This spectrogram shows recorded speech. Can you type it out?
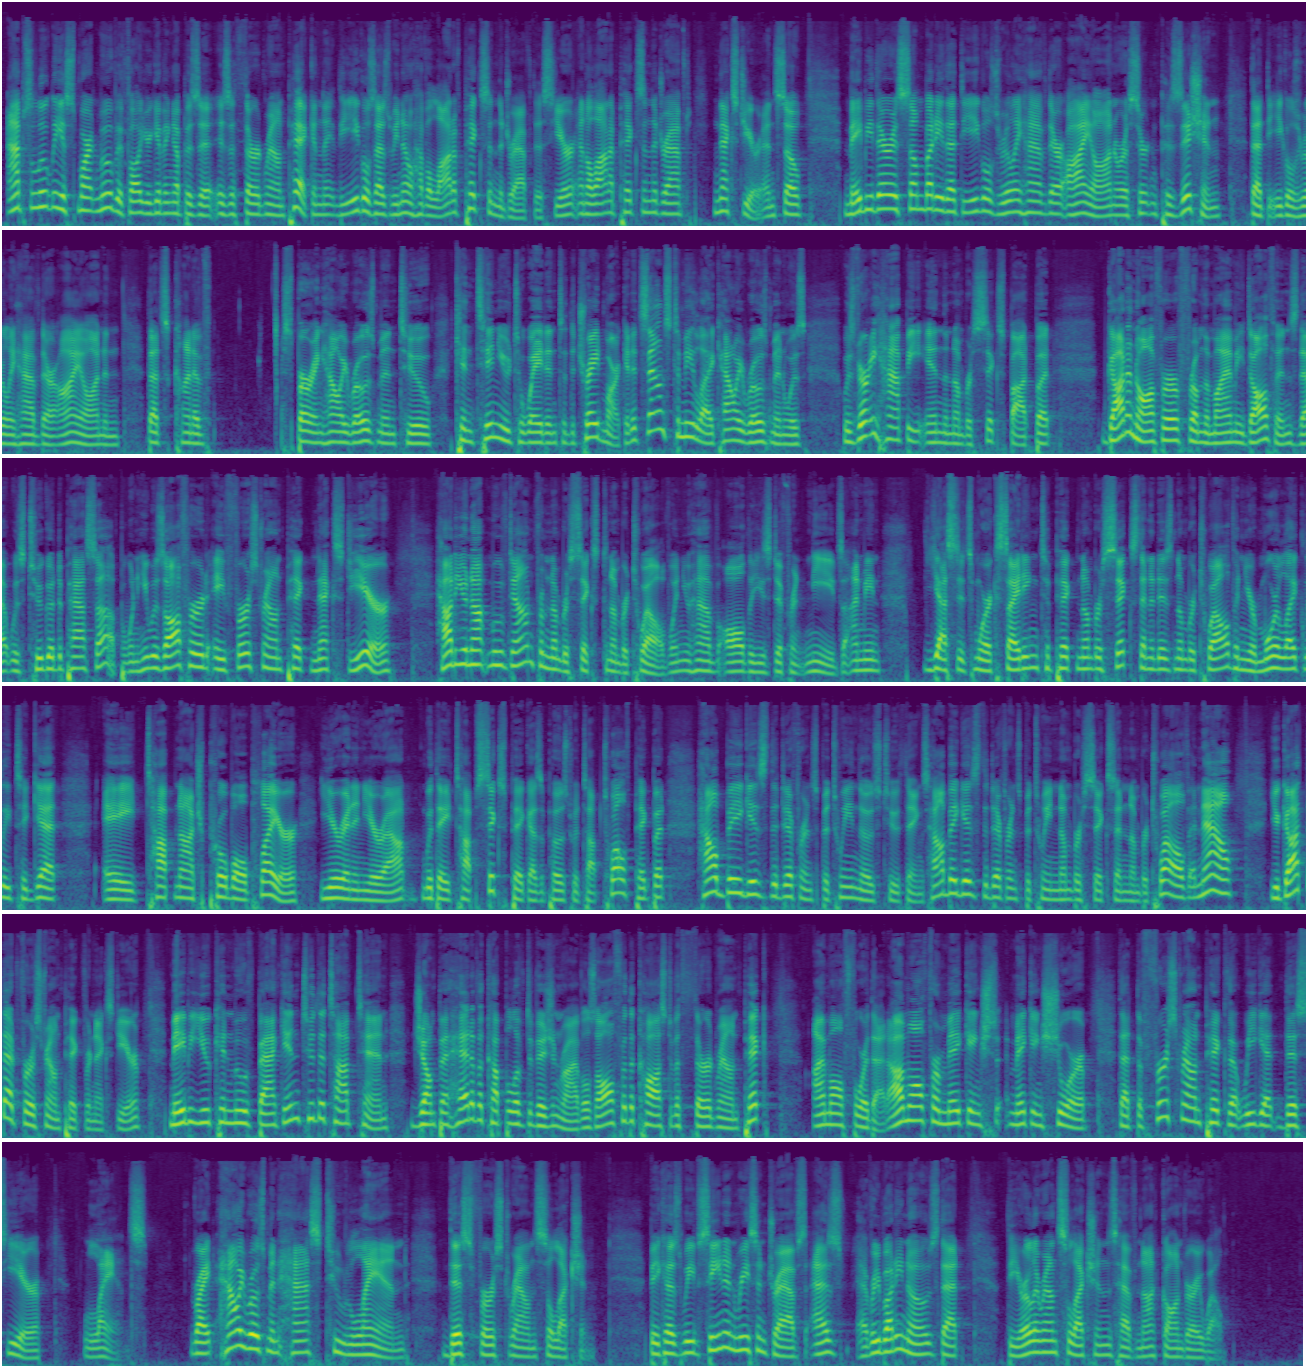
absolutely a smart move if all you're giving up is a, is a third round pick. And the, the Eagles, as we know, have a lot of picks in the draft this year and a lot of picks in the draft next year. And so maybe there is somebody that the Eagles really have their eye on or a certain position that the Eagles really have their eye on. And that's kind of spurring Howie Roseman to continue to wade into the trade market. It sounds to me like Howie Roseman was was very happy in the number six spot, but got an offer from the Miami Dolphins that was too good to pass up. When he was offered a first round pick next year, how do you not move down from number six to number 12 when you have all these different needs? I mean, yes, it's more exciting to pick number six than it is number 12, and you're more likely to get a top notch Pro Bowl player year in and year out with a top six pick as opposed to a top 12 pick. But how big is the difference between those two things? How big is the difference between number six and number 12? And now you got that first round pick for next year. Maybe you can move back into the top 10, jump ahead of a couple of division rivals, all for the cost of a third round pick. I'm all for that. I'm all for making making sure that the first round pick that we get this year lands right? Howie Roseman has to land this first round selection because we've seen in recent drafts, as everybody knows, that the early round selections have not gone very well.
